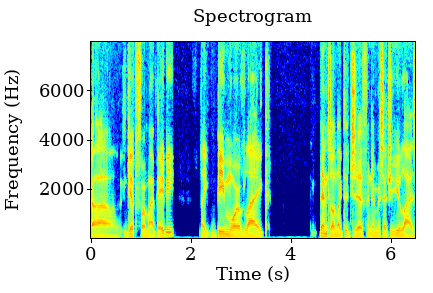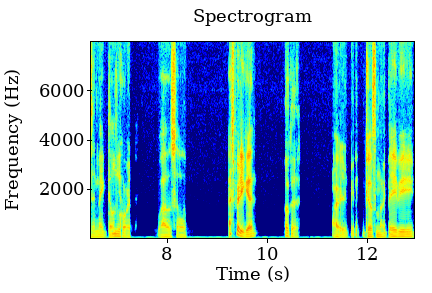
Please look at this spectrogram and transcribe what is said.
uh gift for my baby, like be more of like depends on like the GIF and image that you utilize and make those Yeah. chords well. So that's pretty good. Okay. All right, good for my baby.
